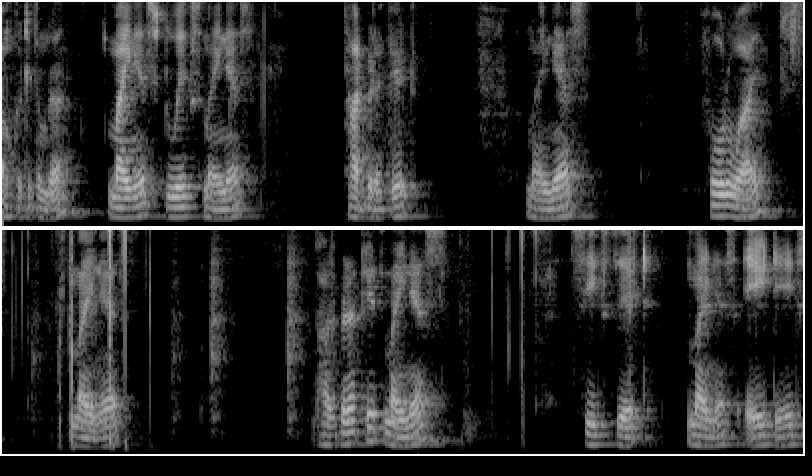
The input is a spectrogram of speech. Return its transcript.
অঙ্কটি তোমরা minus two X minus third bracket minus four Y minus first bracket minus six Z minus eight X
